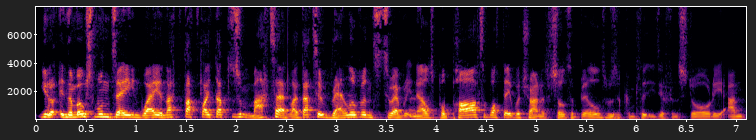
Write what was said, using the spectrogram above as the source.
You know, in the most mundane way, and that, that's like that doesn't matter. Like that's irrelevant to everything else. But part of what they were trying to sort of build was a completely different story, and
